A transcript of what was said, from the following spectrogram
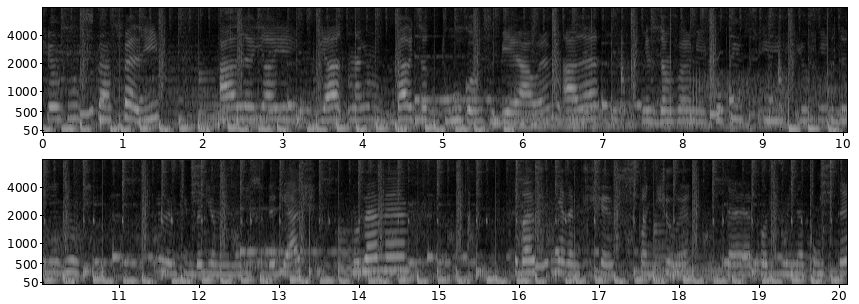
księżniczka Feli, ale ja jej, ja na nią bardzo długo zbierałem, ale nie zdążyłem jej kupić i już nigdy nie wróci. Nie wiem, kim będziemy mogli sobie grać. Możemy Chyba już nie wiem, czy się już skończyły te podwójne punkty.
